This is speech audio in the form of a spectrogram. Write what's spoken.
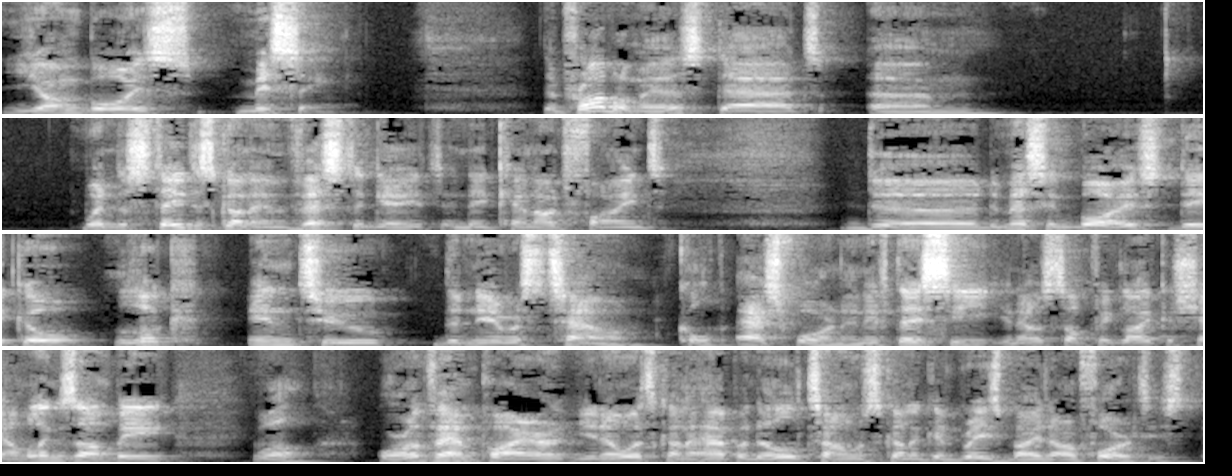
young boys missing. The problem is that. Um, when the state is going to investigate and they cannot find the the missing boys, they go look into the nearest town called Ashthorne, and if they see you know something like a shambling zombie, well, or a vampire, you know what's going to happen. The whole town is going to get raised by the authorities.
